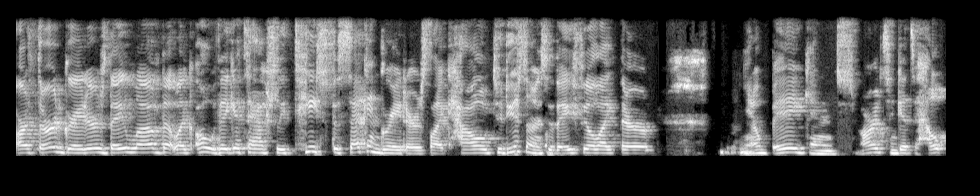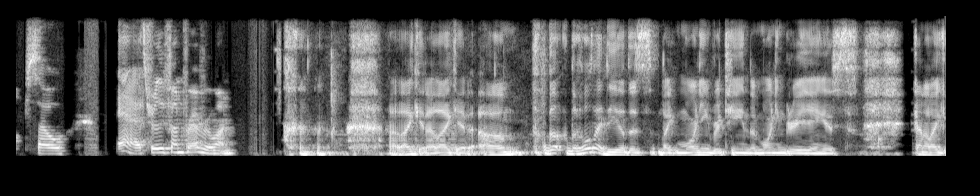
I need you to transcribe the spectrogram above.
our third graders they love that like oh they get to actually teach the second graders like how to do something so they feel like they're you know big and smart and get to help so yeah it's really fun for everyone I like it. I like it. Um, the, the whole idea of this like morning routine, the morning greeting is kind of like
